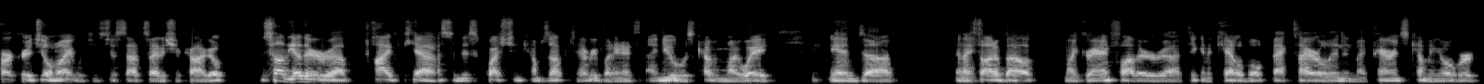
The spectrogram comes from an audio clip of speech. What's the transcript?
Park Ridge, Illinois, which is just outside of Chicago. I saw the other uh, podcast, and this question comes up to everybody, and I, I knew it was coming my way, and uh, and I thought about my grandfather uh, taking a cattle boat back to Ireland, and my parents coming over,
